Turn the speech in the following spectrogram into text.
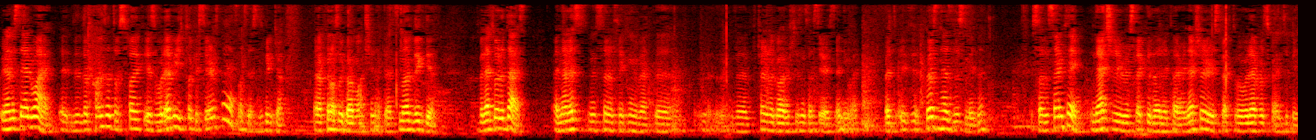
We understand why. Uh, the, the concept of schok is whatever you took as serious, yeah, it's not serious, it's a big joke. I can also go marching like that. It's not a big deal. But that's what it does. And now let's instead of thinking about the the, the treasure of God, which isn't so serious anyway. But if a person has this midah, so the same thing. Naturally respect the Torah, naturally respect whatever it's going to be.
